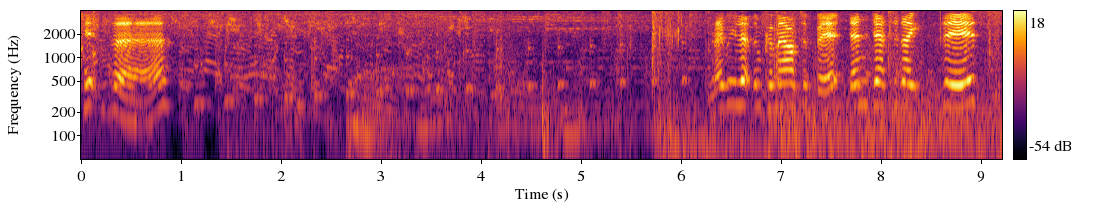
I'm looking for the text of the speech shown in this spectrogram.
hit there. Maybe let them come out a bit, then detonate this.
